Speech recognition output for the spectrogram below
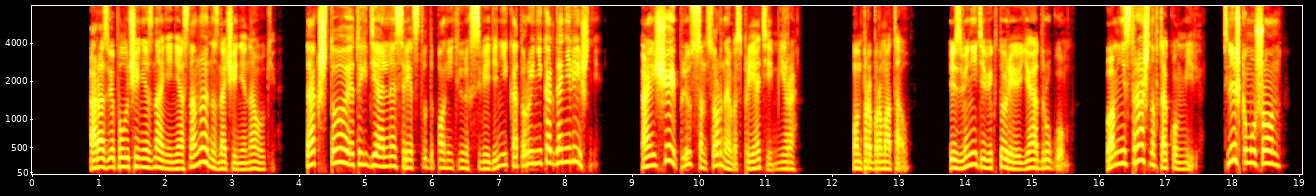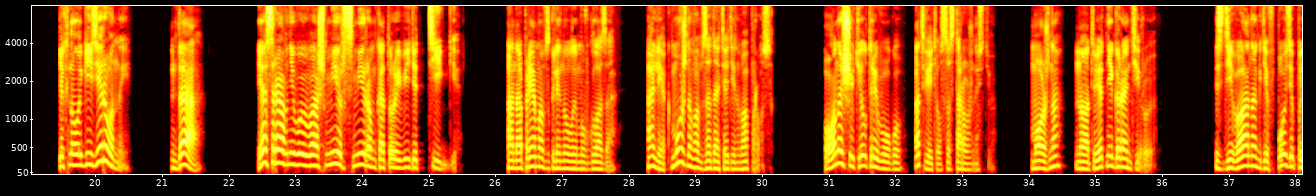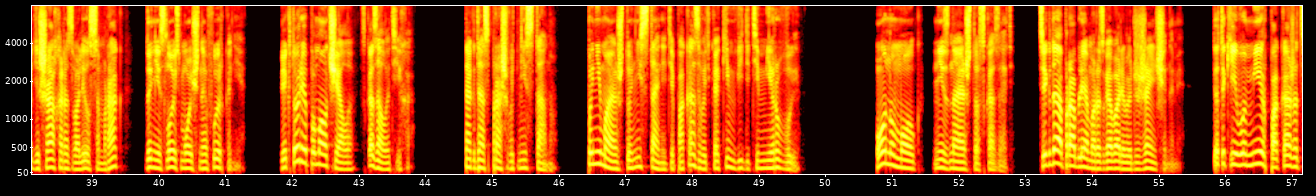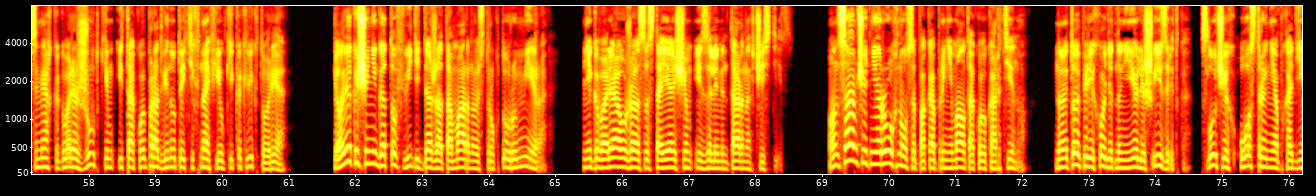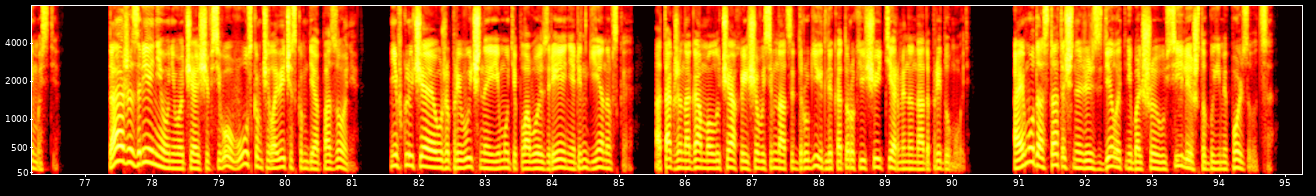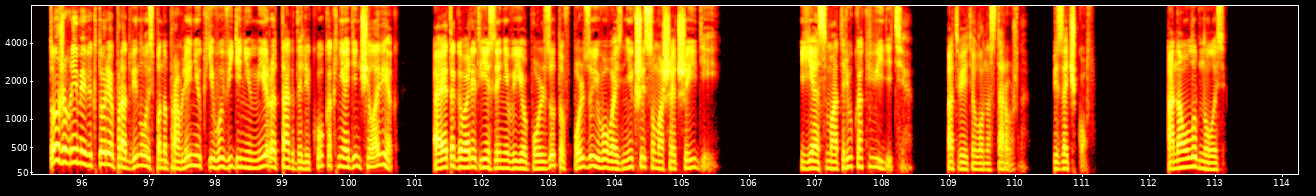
А разве получение знаний не основное назначение науки? Так что это идеальное средство дополнительных сведений, которые никогда не лишние. А еще и плюс сенсорное восприятие мира. Он пробормотал. «Извините, Виктория, я о другом. Вам не страшно в таком мире? Слишком уж он... технологизированный?» «Да. Я сравниваю ваш мир с миром, который видит Тигги». Она прямо взглянула ему в глаза. «Олег, можно вам задать один вопрос?» Он ощутил тревогу, ответил с осторожностью. «Можно, но ответ не гарантирую». С дивана, где в позе падишаха развалился мрак, донеслось мощное фырканье. Виктория помолчала, сказала тихо. «Тогда спрашивать не стану. Понимаю, что не станете показывать, каким видите мир вы». Он умолк, не зная, что сказать. Всегда проблема разговаривать с женщинами. Все-таки его мир покажется, мягко говоря, жутким и такой продвинутой технофилки, как Виктория. Человек еще не готов видеть даже атомарную структуру мира, не говоря уже о состоящем из элементарных частиц. Он сам чуть не рухнулся, пока принимал такую картину, но и то переходит на нее лишь изредка, в случаях острой необходимости. Даже зрение у него чаще всего в узком человеческом диапазоне, не включая уже привычное ему тепловое зрение, рентгеновское, а также на гамма-лучах и еще 18 других, для которых еще и термины надо придумывать. А ему достаточно лишь сделать небольшое усилие, чтобы ими пользоваться. В то же время Виктория продвинулась по направлению к его видению мира так далеко, как ни один человек, а это говорит, если не в ее пользу, то в пользу его возникшей сумасшедшей идеи. «Я смотрю, как видите», — ответил он осторожно, без очков. Она улыбнулась.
